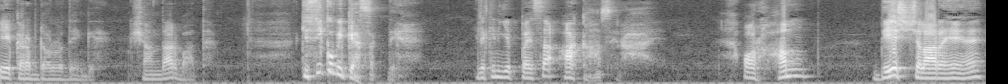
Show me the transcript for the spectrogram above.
एक अरब डॉलर देंगे। शानदार बात है। किसी को भी कह सकते हैं, लेकिन ये पैसा आ कहाँ से रहा है? और हम देश चला रहे हैं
